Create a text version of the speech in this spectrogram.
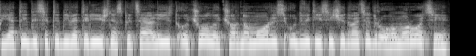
59-річний спеціаліст очолив Чорноморець у 2022 році.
